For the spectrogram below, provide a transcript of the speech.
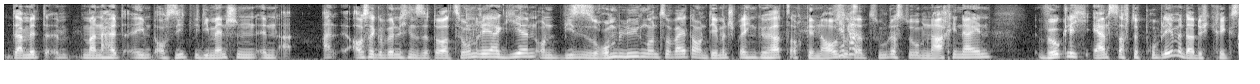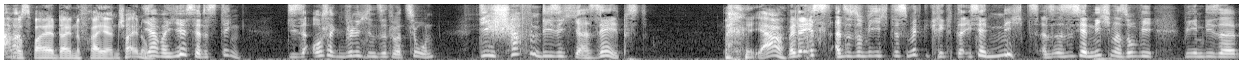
damit ähm, man halt eben auch sieht, wie die Menschen in außergewöhnlichen Situationen reagieren und wie sie so rumlügen und so weiter. Und dementsprechend gehört es auch genauso Ja, dazu, dass du im Nachhinein wirklich ernsthafte Probleme dadurch kriegst. Aber- Aber das war ja deine freie Entscheidung. Ja, aber hier ist ja das Ding. Diese außergewöhnlichen Situationen, die schaffen die sich ja selbst. ja. Weil da ist, also so wie ich das mitgekriegt habe, da ist ja nichts. Also es ist ja nicht mal so wie, wie in dieser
